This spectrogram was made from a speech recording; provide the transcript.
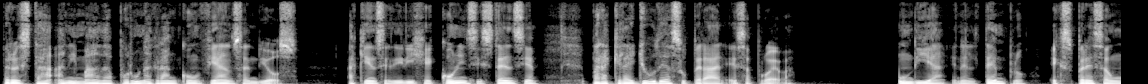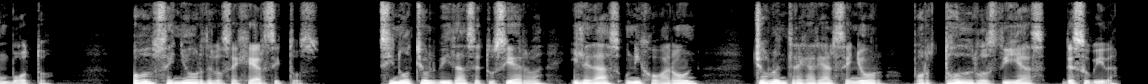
pero está animada por una gran confianza en Dios, a quien se dirige con insistencia para que le ayude a superar esa prueba. Un día en el templo expresa un voto. Oh Señor de los ejércitos, si no te olvidas de tu sierva y le das un hijo varón, yo lo entregaré al Señor por todos los días de su vida.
